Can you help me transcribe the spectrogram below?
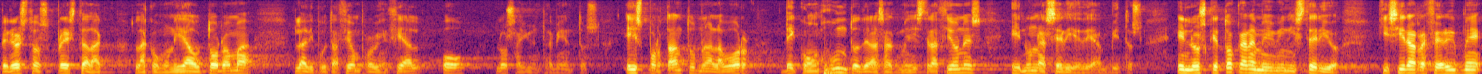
pero estos presta la, comunidad autónoma, la Diputación Provincial o los ayuntamientos. Es, por tanto, una labor de conjunto de las administraciones en una serie de ámbitos. En los que tocan a mi ministerio, quisiera referirme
